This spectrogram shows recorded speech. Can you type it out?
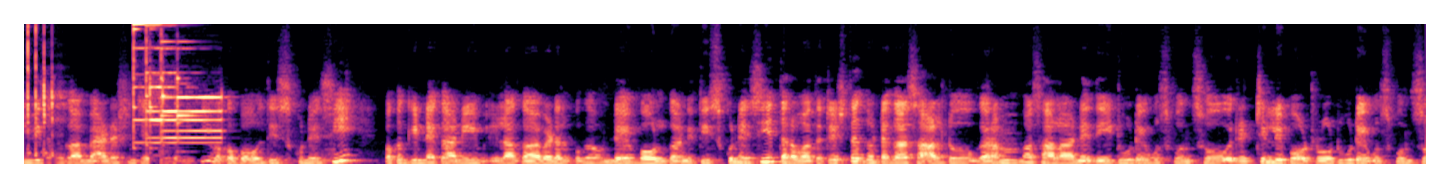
ఈ విధంగా మ్యాడేషన్ చేసేదానికి ఒక బౌల్ తీసుకునేసి ఒక గిన్నె కానీ ఇలాగా వెడల్పుగా ఉండే బౌల్ కానీ తీసుకునేసి తర్వాత టేస్ట్ తగ్గట్టుగా సాల్ట్ గరం మసాలా అనేది two tablespoons red chilli powder two tablespoons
